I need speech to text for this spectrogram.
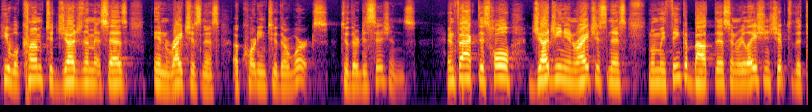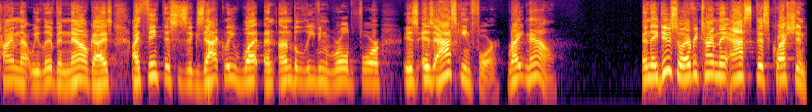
he will come to judge them, it says, in righteousness according to their works, to their decisions. In fact, this whole judging and righteousness, when we think about this in relationship to the time that we live in now, guys, I think this is exactly what an unbelieving world for is, is asking for right now. And they do so every time they ask this question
